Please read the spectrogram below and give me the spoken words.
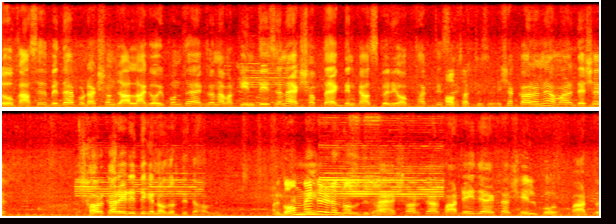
লোক আছে বেদায় প্রোডাকশন যা লাগে ওই পর্যন্ত একজন আবার কিনতেইছে না এক সপ্তাহ একদিন কাজ করি অফ থাকতেছে। অফ থাকতেছে। এসব কারণে আমার দেশের সরকারের দিকে নজর দিতে হবে। মানে গভর্নমেন্টের এটা নজর দিতে হ্যাঁ সরকার পাট এই যে একটা শিল্প পাট তো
